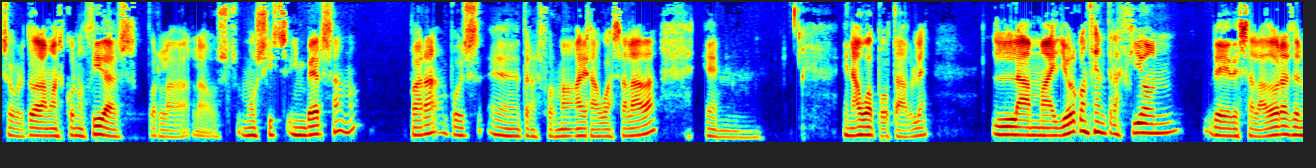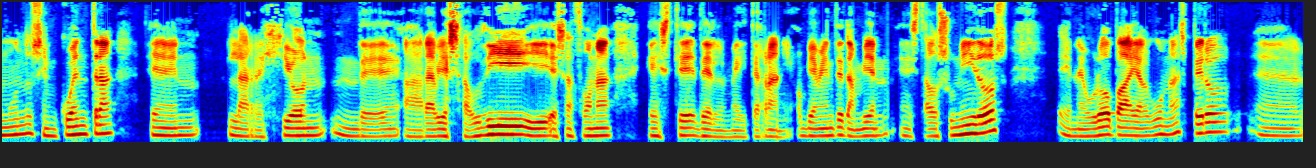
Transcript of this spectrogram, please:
sobre todo la más conocida es por la, osmosis inversa, ¿no? Para, pues, eh, transformar esa agua salada en, agua potable. La mayor concentración de desaladoras del mundo se encuentra en la región de Arabia Saudí y esa zona este del Mediterráneo. Obviamente también en Estados Unidos, en Europa hay algunas, pero eh,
